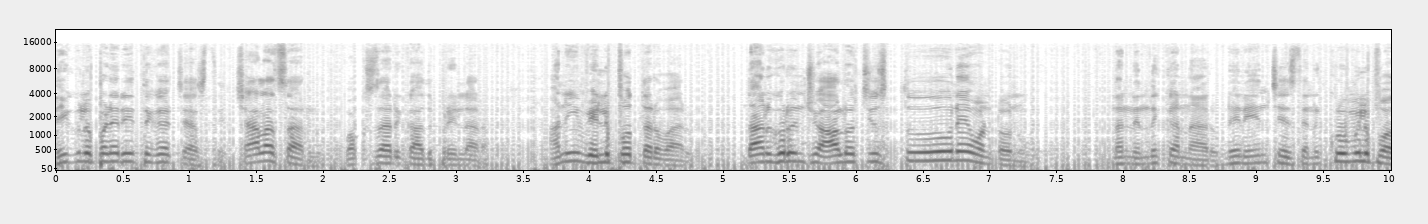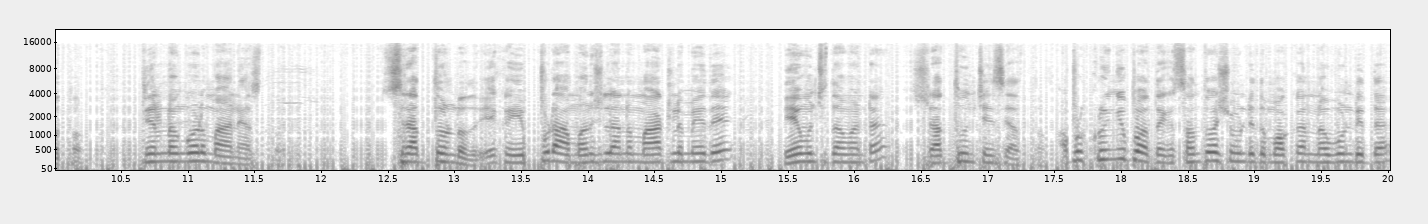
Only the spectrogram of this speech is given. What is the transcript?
దిగులు పడే రీతిగా చేస్తాయి. చాలాసార్లు ఒకసారి కాదు ప్రియులారా. అని వెళ్ళిపోతారు వారు. దాని గురించి ఆలోచిస్తూనే ఉంటావు నువ్వు. నన్ను ఎందుకన్నారు? నేనేం చేస్తాను కుమిలిపోతావు. తినడం కూడా మానేస్తావు. శ్రద్ధ ఉండదు. ఇక ఎప్పుడు ఆ మనుషులు అన్న మాటల మీదే ఏముంచుతామంట? శ్రద్ధ ఉంచేసేస్తాం. అప్పుడు కృంగిపోతాయి. సంతోషం ఉండిద్దా? మొక్క నవ్వు ఉండిద్దా?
